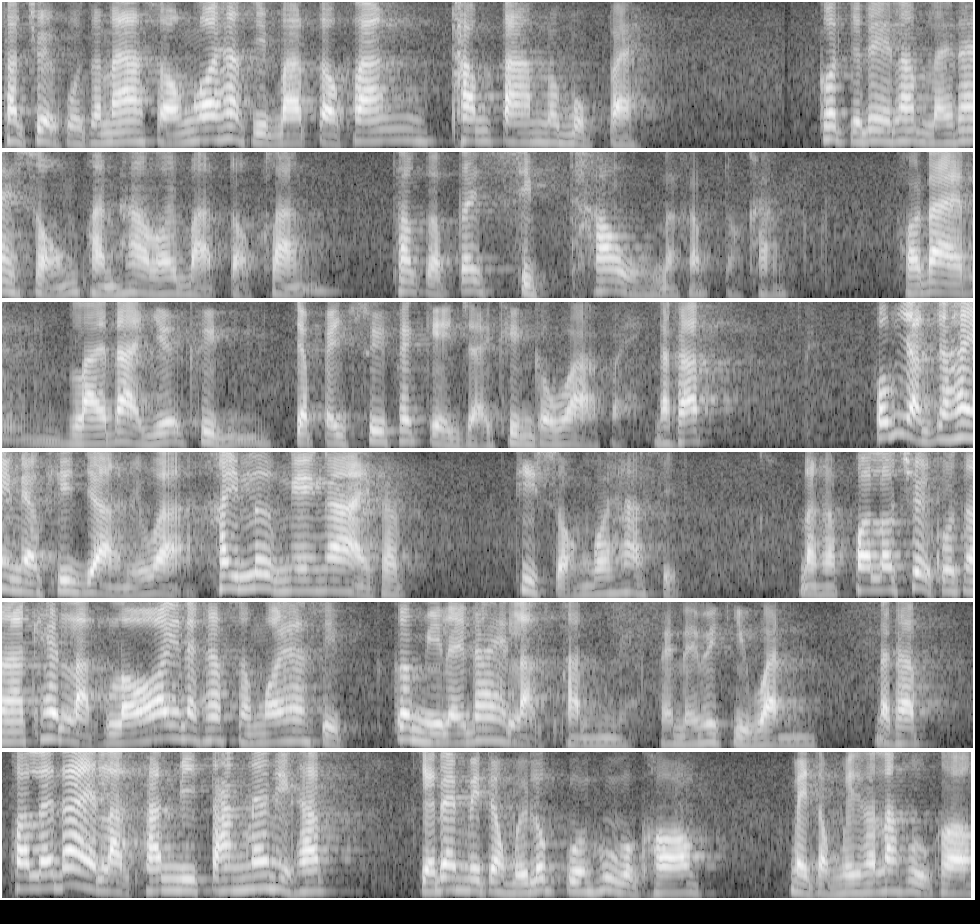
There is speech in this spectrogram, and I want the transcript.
ถ้าช่วยโฆษณา 250 บาทต่อครั้งทำตามระบบไป ก็จะได้รับรายได้ 2,500 บาทต่อครั้ง ท่ากับได้ 10 เท่านะครับต่อครั้งพอได้รายได้เยอะขึ้นจะไปซื้อแพ็กเกจใหญ่ขึ้นก็ว่าไปนะครับ ผมอยากจะให้แนวคิดอย่างนี้ว่า ให้เริ่มง่าย ๆครับที่ 250นะครับพอเราช่วยโฆษณาแค่หลักร้อยนะครับ 250 ก็มีรายได้หลักพันเนี่ยภายในไม่กี่วันนะครับพอรายได้หลักพันมีตังค์แล้วนี่ครับจะได้ไม่ต้องไปรบกวนผู้ปกครอง ไม่ต้องไปทะเลาะผู้ปกครอง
